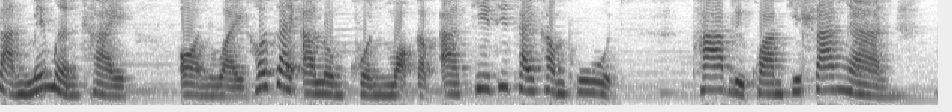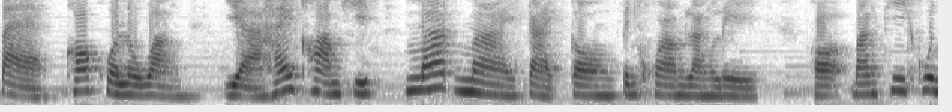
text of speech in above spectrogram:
สรรค์ไม่เหมือนใคร อ่อนไหวเข้าใจอารมณ์คนเหมาะกับอาชีพที่ใช้คำพูด ภาพหรือความคิดสร้างงาน แต่ข้อควรระวัง อย่าให้ความคิดมากมายก่ายกองเป็นความลังเล เพราะบางทีคุณ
